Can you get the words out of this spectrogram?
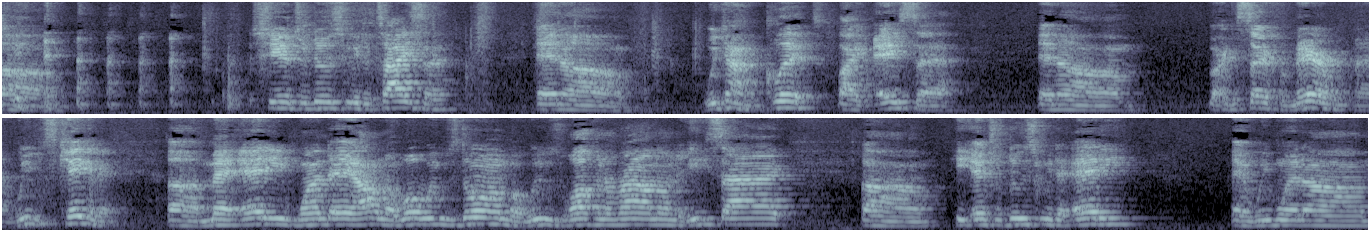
um, she introduced me to Tyson, and um, we kind of clicked like ASAP. And um, like I said, from there, man, we was kicking it. Uh, met Eddie one day. I don't know what we was doing, but we was walking around on the east side. Um, he introduced me to Eddie, and we went. Um,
